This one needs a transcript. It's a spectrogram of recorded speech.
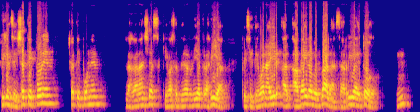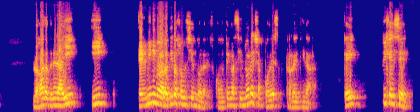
Fíjense, ya te ponen, ya te ponen las ganancias que vas a tener día tras día, que se te van a ir a, a variable balance, arriba de todo. Los vas a tener ahí y el mínimo de retiro son 100 dólares. Cuando tengas 100 dólares ya podés retirar. ¿Ok? Fíjense.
